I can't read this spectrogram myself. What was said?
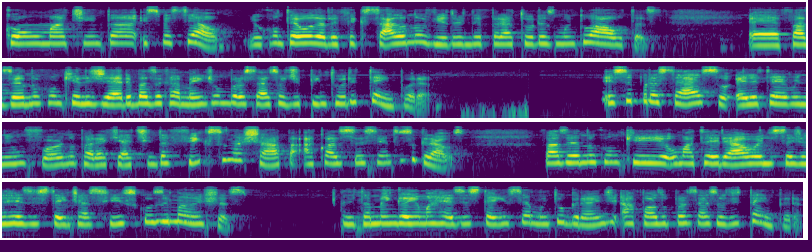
com uma tinta especial. E o conteúdo é fixado no vidro em temperaturas muito altas é, fazendo com que ele gere basicamente um processo de pintura e têmpora. Esse processo ele termina em um forno para que a tinta fixe na chapa a quase 600 graus, fazendo com que o material ele seja resistente a riscos e manchas. Ele também ganha uma resistência muito grande após o processo de têmpera.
